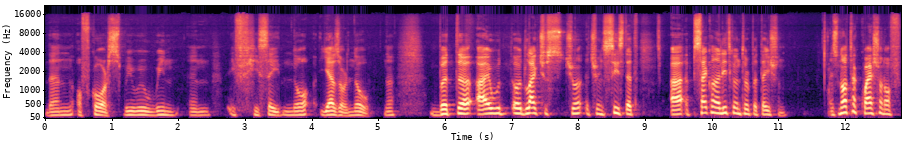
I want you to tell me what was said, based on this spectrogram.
Then of course we will win, and if he say no, yes or no. no? But I would I would like to to, to insist that uh, psychoanalytical interpretation is not a question of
